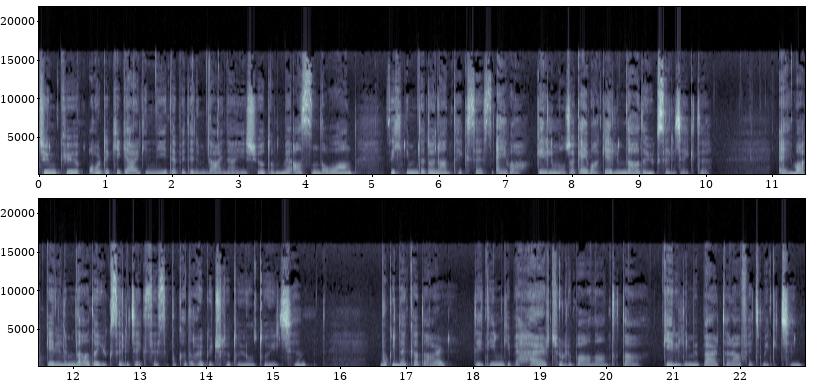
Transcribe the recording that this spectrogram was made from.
Çünkü oradaki gerginliği de bedenimde aynen yaşıyordum ve aslında o an zihnimde dönen tek ses eyvah gerilim olacak, eyvah gerilim daha da yükselecekti. Eyvah gerilim daha da yükselecek sesi bu kadar güçlü duyulduğu için bugüne kadar dediğim gibi her türlü bağlantıda gerilimi bertaraf etmek için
